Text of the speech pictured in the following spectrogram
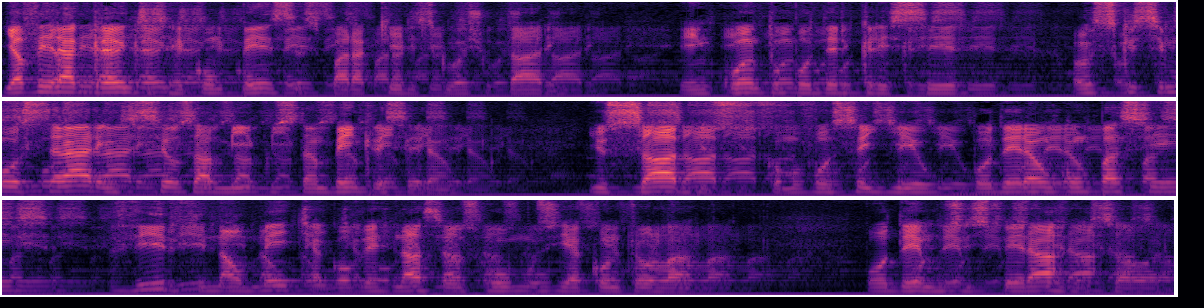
e haverá grandes recompensas para aqueles que o ajudarem. Enquanto o poder crescer, os que se mostrarem seus amigos também crescerão. E os sábios, como você e eu, poderão com paciência vir finalmente a governar seus rumos e a controlar. Podemos esperar nessa hora.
